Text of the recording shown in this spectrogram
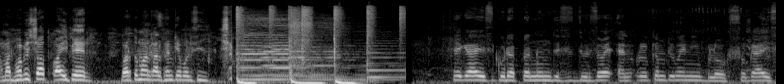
আমার ভবিষ্যৎ ওয়াইফের বর্তমান গার্লফ্রেন্ডকে বলছি। Hey guys good afternoon this is Durjoy and welcome to my new blog so guys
